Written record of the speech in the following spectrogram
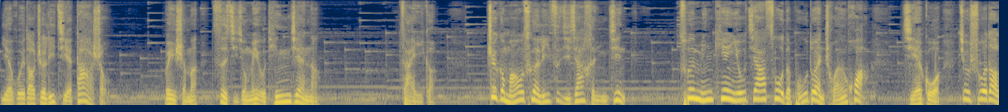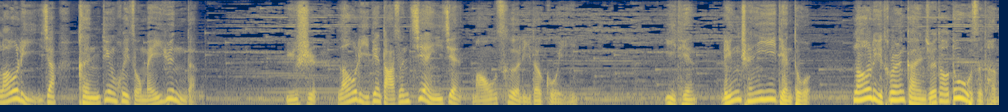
也会到这里解大手。为什么自己就没有听见呢？再一个，这个茅厕离自己家很近，村民添油加醋的不断传话，结果就说到老李家肯定会走霉运的。于是老李便打算见一见茅厕里的鬼。一天凌晨一点多，老李突然感觉到肚子疼，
